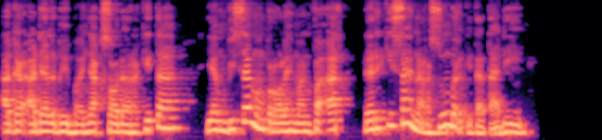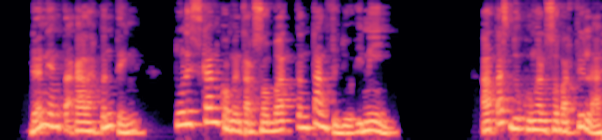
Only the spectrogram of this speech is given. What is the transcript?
agar ada lebih banyak saudara kita yang bisa memperoleh manfaat dari kisah narasumber kita tadi. Dan yang tak kalah penting, tuliskan komentar sobat tentang video ini. Atas dukungan sobat filah,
